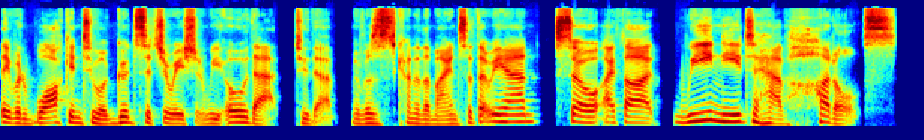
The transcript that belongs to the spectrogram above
they would walk into a good situation. We owe that to them. It was kind of the mindset that we had. So i thought we need to have huddles.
